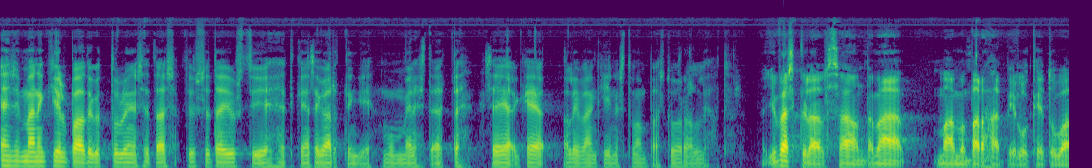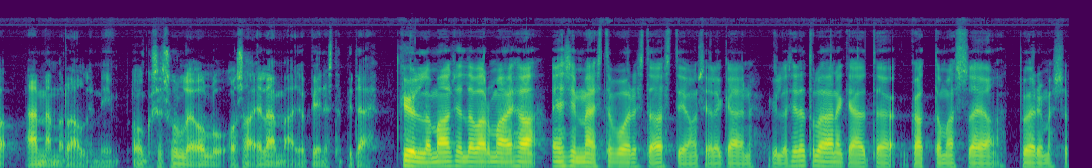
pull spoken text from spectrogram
ensimmäinen kilpailu kun tuli, niin se taisi tyssätä just siihen hetkeen se karttinkin mun mielestä, että sen jälkeen oli vähän kiinnostavampaa tuo ralliauto. Jyväskylässä on tämä maailman parhaimpiin lukeutuva MM-ralli, niin onko se sulle ollut osa elämää jo pienestä pitäen? Kyllä, mä oon sieltä varmaan ihan ensimmäisestä vuodesta asti on siellä käynyt. Kyllä siellä tulee aina käytyä katsomassa ja pyörimässä.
